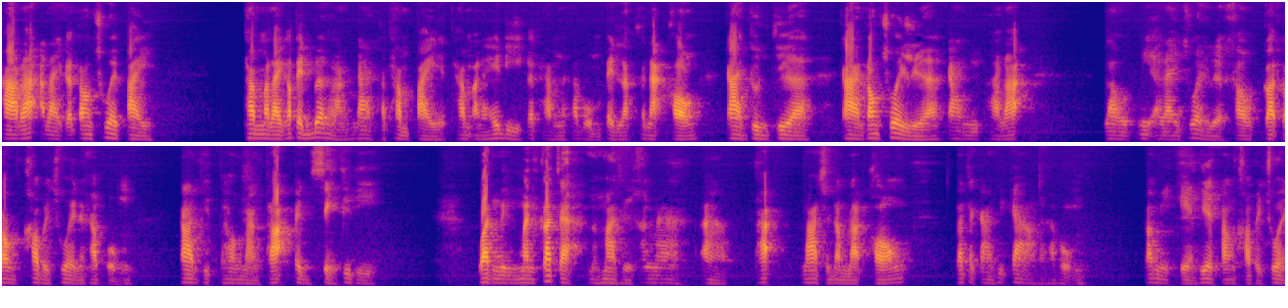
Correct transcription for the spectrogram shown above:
ภาระอะไรก็ต้องช่วยไป ทำอะไรก็เป็นเบื้องหลังได้ก็ทำไปทำอะไรให้ดีก็ทำนะครับ ผมเป็นลักษณะของการจุนเจือ การต้องช่วยเหลือ การมีภาระ เรามีอะไรช่วยเหลือเขาก็ต้องเข้าไปช่วยนะครับ ผมการผิดทองหลังพระเป็นสิ่งที่ดี วันหนึ่งมันก็จะมาถึงข้างหน้าพระราชดำรัสของรัชกาลที่ 9 นะครับผม ก็มีเกณฑ์ที่จะต้องเข้าไปช่วย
